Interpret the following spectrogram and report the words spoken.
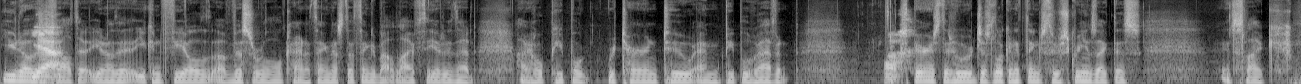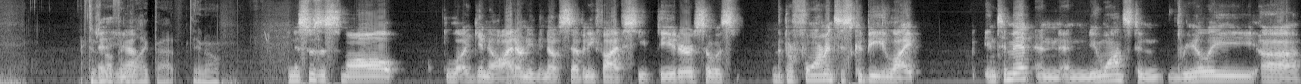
you know Yeah. they felt it. You know that you can feel a visceral kind of thing. That's the thing about live theater that I hope people return to, and people who haven't experienced it, who are just looking at things through screens like this. It's like there's nothing yeah. like that, you know. and this was a small, like you know, I don't even know, seventy five seat theater. So it was the performances could be like intimate and, and nuanced and really uh,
